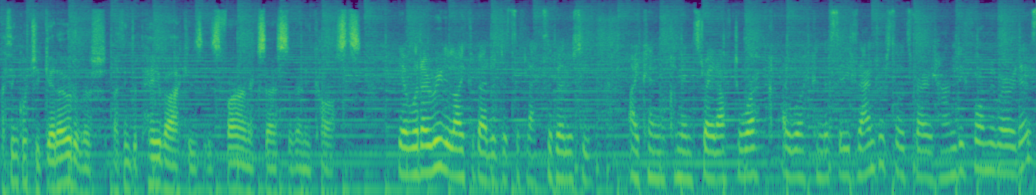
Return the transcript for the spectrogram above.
I think what you get out of it, I think the payback is, is far in excess of any costs. Yeah, what I really like about it is the flexibility. I can come in straight after work. I work in the city centre so it's very handy for me where it is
